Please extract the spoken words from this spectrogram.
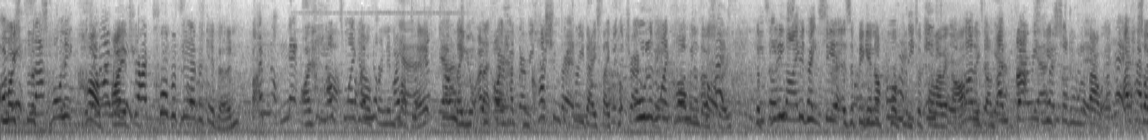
the most platonic hug I've probably ever given. But I'm not next I hugged my girlfriend in public. They, I had concussion for three days. They put all of my car windows through. The police didn't see it as a big enough problem to follow it up. They've done absolutely sod all about it. So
